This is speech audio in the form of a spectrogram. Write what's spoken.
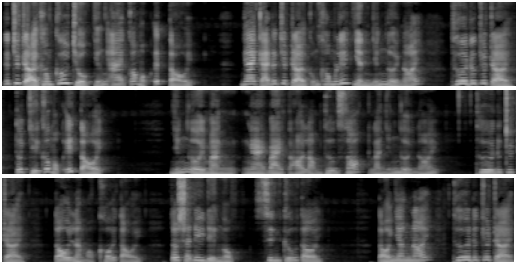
Đức Chúa Trời không cứu chuộc những ai có một ít tội. Ngay cả Đức Chúa Trời cũng không liếc nhìn những người nói, Thưa Đức Chúa Trời, tôi chỉ có một ít tội. Những người mà Ngài bày tỏ lòng thương xót là những người nói, Thưa Đức Chúa Trời, tôi là một khối tội, tôi sẽ đi địa ngục, xin cứu tôi. Tội nhân nói, Thưa Đức Chúa Trời,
